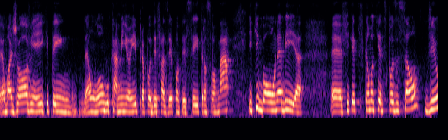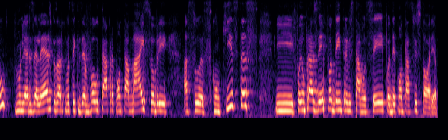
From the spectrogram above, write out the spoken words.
é uma jovem aí que tem né, um longo caminho aí para poder fazer acontecer e transformar. E que bom, né, Bia? É, fica, ficamos aqui à disposição, viu? Mulheres Elétricas, a hora que você quiser voltar para contar mais sobre as suas conquistas. E foi um prazer poder entrevistar você e poder contar a sua história,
